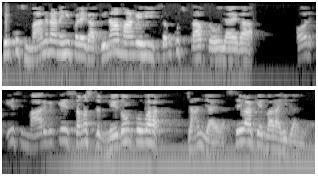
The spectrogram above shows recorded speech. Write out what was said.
फिर कुछ मांगना नहीं पड़ेगा। बिना मांगे ही सब कुछ प्राप्त हो जाएगा। और इस मार्ग के समस्त भेदों को वह जान जाएगा। सेवा के द्वारा ही जान जाएगा।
